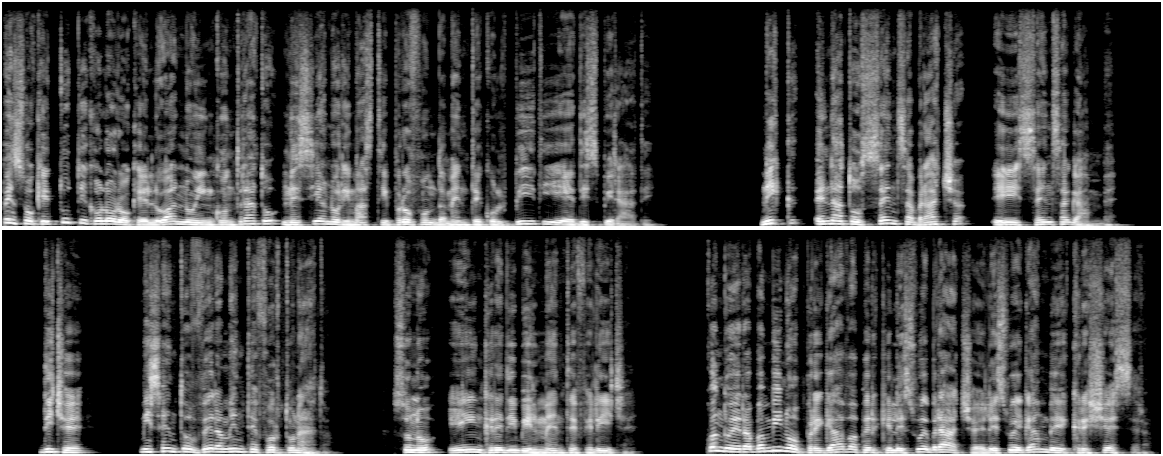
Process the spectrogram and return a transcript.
Penso che tutti coloro che lo hanno incontrato ne siano rimasti profondamente colpiti ed ispirati. Nick è nato senza braccia e senza gambe. Dice, mi sento veramente fortunato. Sono incredibilmente felice. Quando era bambino pregava perché le sue braccia e le sue gambe crescessero.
